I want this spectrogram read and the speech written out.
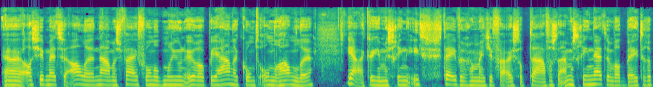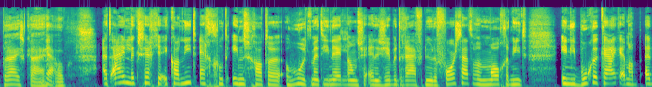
Uh, als je met z'n allen namens 500 miljoen Europeanen komt onderhandelen, ja, kun je misschien iets steviger met je vuist op tafel staan. En misschien net een wat betere prijs krijgen ja. ook. Uiteindelijk zeg je, ik kan niet echt goed inschatten hoe het met die Nederlandse energiebedrijven nu ervoor staat. Want we mogen niet in die boeken kijken en dat,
